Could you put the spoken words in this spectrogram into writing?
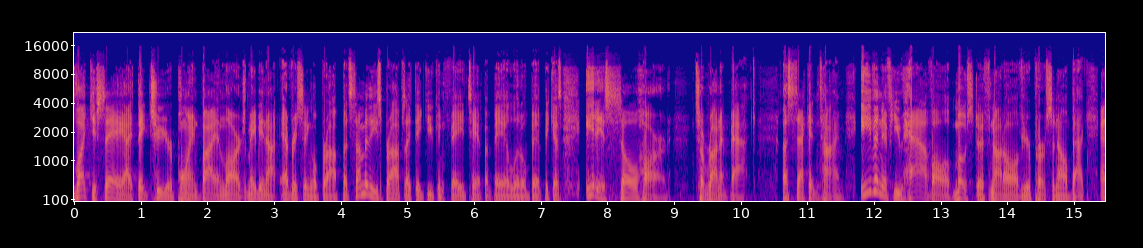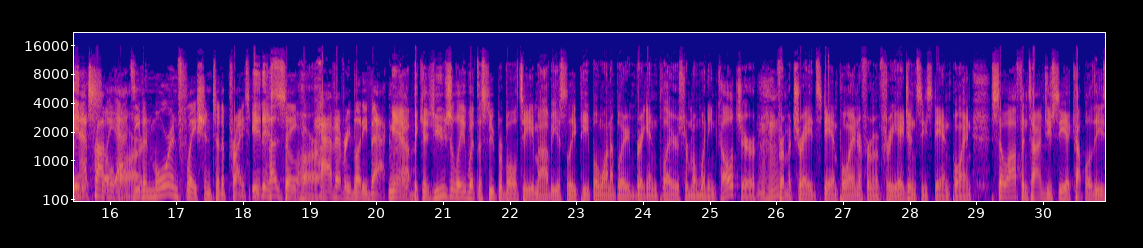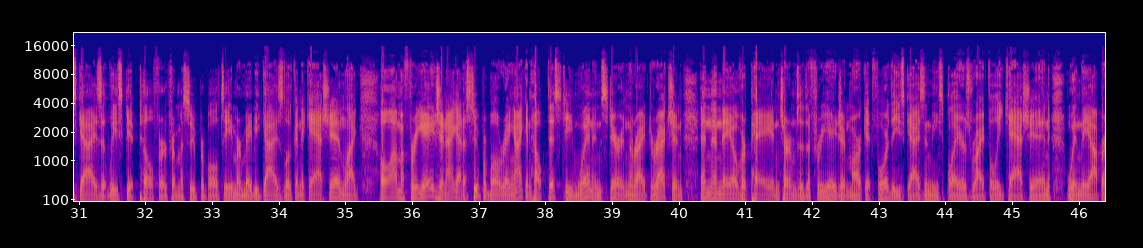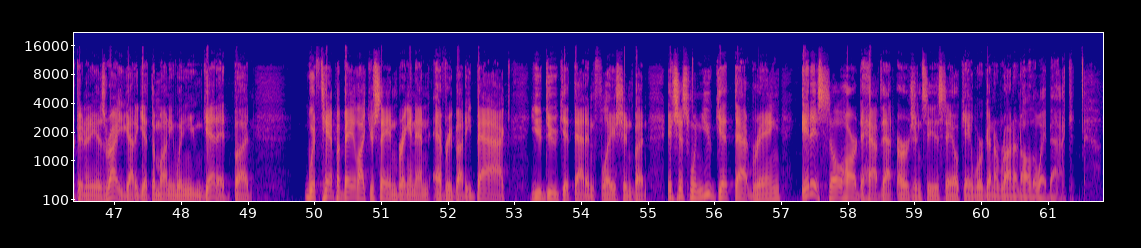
like you say, I think to your point, by and large, maybe not every single prop, but some of these props, I think you can fade Tampa Bay a little bit because it is so hard to run it back a second time, even if you have all most, if not all, of your personnel back. And that probably so adds even more inflation to the price because so they hard. have everybody back. Yeah, because usually with the Super Bowl team, obviously people want to bring in players from a winning culture, mm-hmm. from a trade standpoint or from a free agency standpoint. So oftentimes you see a couple of these guys at least get pilfered from a Super Bowl team, or maybe guys looking to cash in, like, oh, I'm a free agent, I got a Super Bowl ring, I can help this team win and steer it in the right direction, and then they overpay in terms of the free agent market for these guys, and these players rightfully cash in when the opportunity is right. You got to get the money when you can get it, but with Tampa Bay, like you're saying, bringing in everybody back, you do get that inflation. But it's just when you get that ring, it is so hard to have that urgency to say, okay, we're going to run it all the way back.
